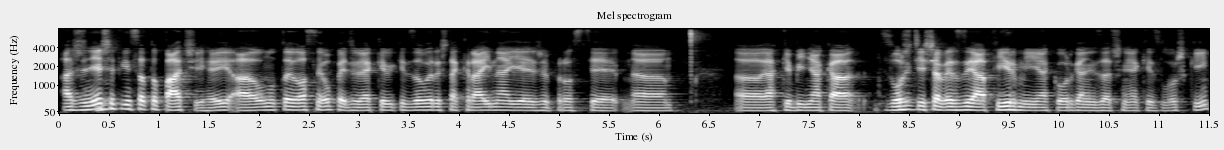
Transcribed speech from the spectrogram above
a že nie mhm. všetkým sa to páči, hej, a ono to je vlastne opäť, že keby, keď zoberieš, tá krajina je, že proste uh, uh, keby nejaká zložitejšia verzia firmy ako organizačne nejaké zložky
